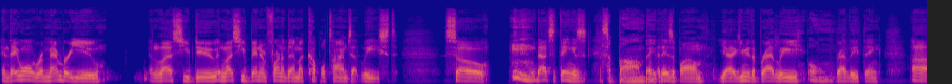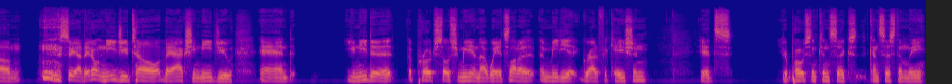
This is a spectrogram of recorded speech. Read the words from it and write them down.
and they won't remember you unless you do, unless you've been in front of them a couple times at least. So that's the thing is it's a bomb, baby. It is a bomb. Yeah, give me the Bradley Boom. Bradley thing. Um, so yeah, they don't need you till they actually need you, and you need to approach social media in that way. It's not an immediate gratification. It's you're posting consi- consistently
